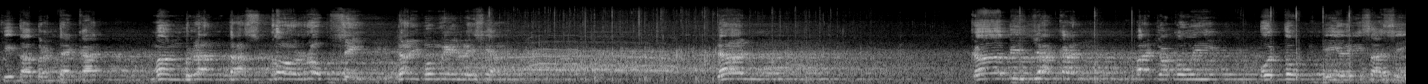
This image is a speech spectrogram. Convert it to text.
kita bertekad memberantas korupsi dari bumi Indonesia. Dan kebijakan Pak Jokowi hilirisasi.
